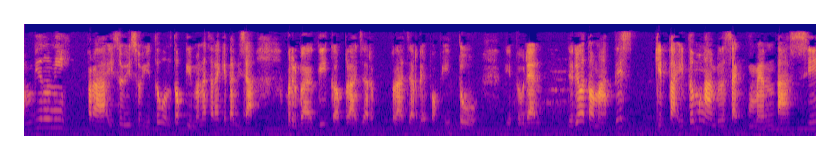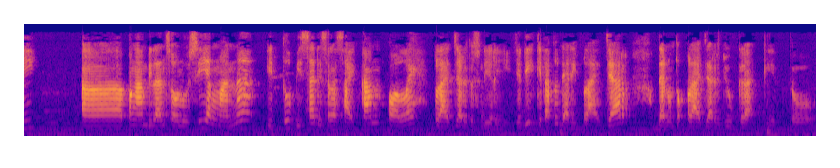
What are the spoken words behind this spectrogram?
ambil nih para isu-isu itu untuk gimana cara kita bisa berbagi ke pelajar-pelajar Depok itu gitu dan jadi otomatis kita itu mengambil segmentasi uh, pengambilan solusi yang mana itu bisa diselesaikan oleh pelajar itu sendiri. Jadi kita tuh dari pelajar dan untuk pelajar juga gitu.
